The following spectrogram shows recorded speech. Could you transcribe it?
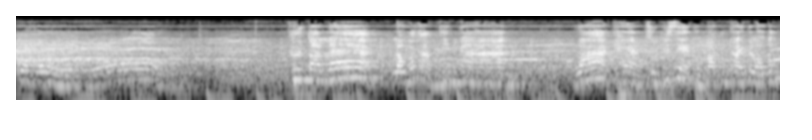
โอ้โหคือตอนแรกเราก็ถามทีมงาน ว่าแขกสุดพิเศษของเราเป็นใครแต่เราต้อง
